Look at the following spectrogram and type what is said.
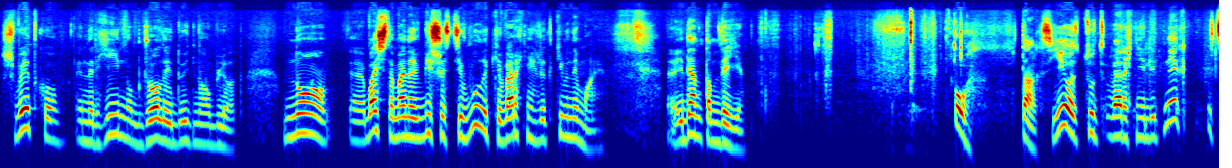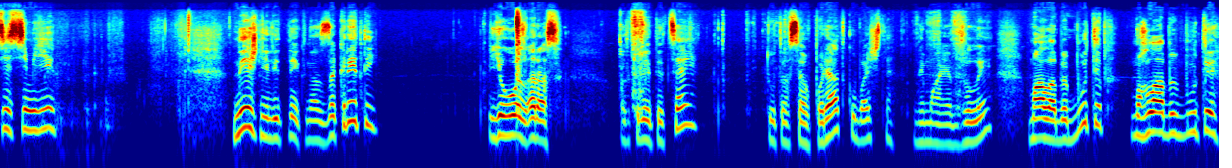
швидко, енергійно бджоли йдуть на обльот. Но, е, бачите, в мене в більшості вуликів верхніх льотків немає. Е, Йдемо там, де є. О, так, є ось тут верхній літник в цій сім'ї. Нижній літник у нас закритий. Його зараз відкрити цей. Тут все в порядку, бачите, немає бджоли. Мала би бути, могла би бути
